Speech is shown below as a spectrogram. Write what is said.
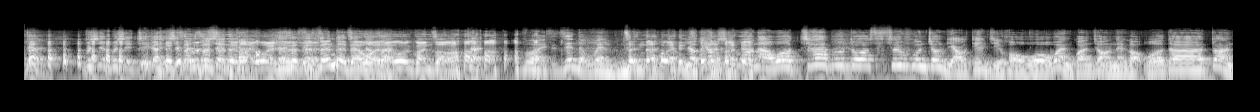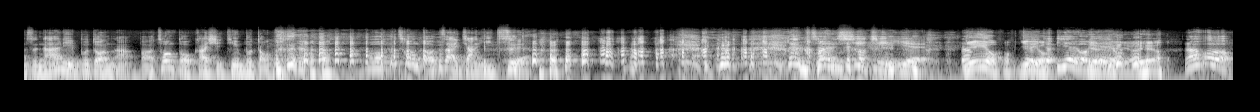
对，不是不是，这个这是真的在问，这是真的在问，在问观众啊。不好意思，真的问，真的问。有有时候呢，我差不多十分钟聊天之后，我问观众那个我的段子哪里不懂呢？啊，从头开始听不懂，我从头再讲一次。这种事情也也有也有也有也有也有，然后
